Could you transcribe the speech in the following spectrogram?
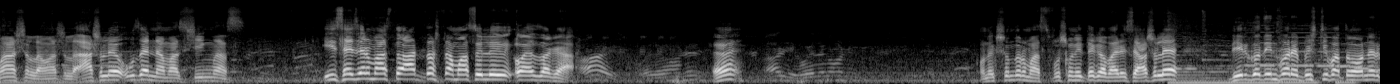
মাশাল্লাহ মাশাল্লাহ। আসলে উজান না মাছ শিং মাছ। এই সাইজের মাছ তো আট দশটা মাছ হইলে ওয়া জায়গা। হ্যাঁ? অনেক সুন্দর মাছ পুষ্কনি থেকে বাইরেছে আসলে দীর্ঘদিন পরে বৃষ্টিপাত হওয়ার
